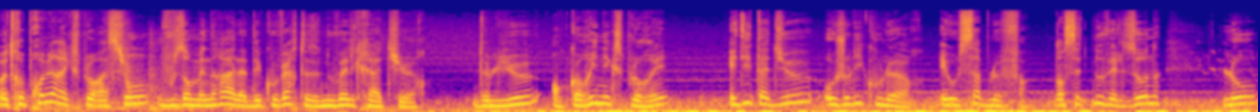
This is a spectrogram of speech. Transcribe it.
Votre première exploration vous emmènera à la découverte de nouvelles créatures, de lieux encore inexplorés, et dites adieu aux jolies couleurs et au sable fin. Dans cette nouvelle zone, l'eau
